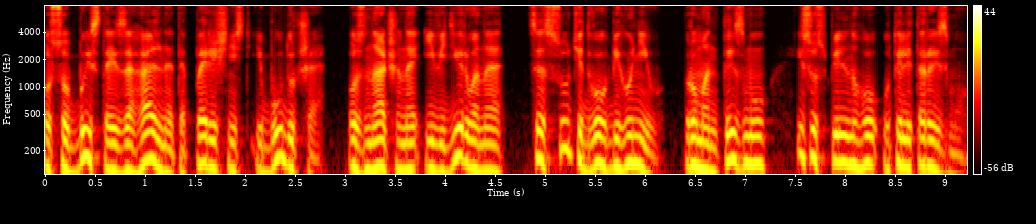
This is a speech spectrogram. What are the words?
Особиста і загальне теперішність і будуче, означене і відірване це суті двох бігунів романтизму і суспільного утилітаризму.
